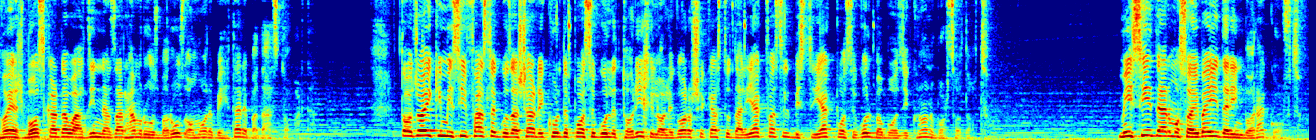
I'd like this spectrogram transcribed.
هایش باز کرده و از این نظر هم روز به روز آمار بهتری به دست آورده. تا جایی که میسی فصل گذشته رکورد پاس گل تاریخ لالیگا را شکست و در یک فصل 21 پاس گل به بازیکنان بارسا داد. میسی در مصاحبه در این باره گفت:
